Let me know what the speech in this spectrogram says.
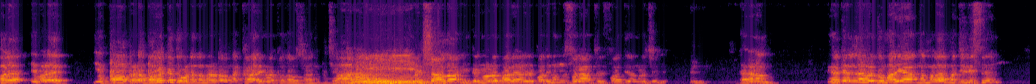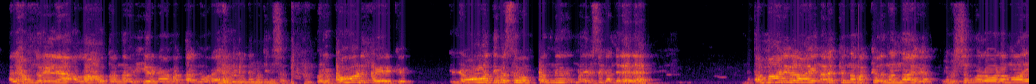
നമ്മൾ ഇവിടെ ഇപ്പാപ്പയുടെ പറക്കത്ത് കൊണ്ട് നമ്മളിവിടെ വന്ന കാര്യങ്ങളൊക്കെ ഒന്ന് അവസാനിപ്പിച്ചോട് നിങ്ങളോട് പറയാൻ ഒരു പതിനൊന്ന് സ്വലാത്തുൽ ഫാത്തി നമ്മൾ ചൊല്ലും. കാരണം നിങ്ങൾക്ക് എല്ലാവർക്കും അറിയാം നമ്മളെ മജ്ലിസ് അലഹമുല്ല അള്ളാഹു തന്ന വലിയൊരു നാമത്താൽ നൂറെ ഹബീബിന്റെ മജ്ലിസ്. ഒരുപാട് പേർക്ക് എല്ലാ ദിവസവും ഒന്ന് മജ്ലിസ് കണ്ടില്ലേ? അല്ലേ? തമ്മാടികളായി നടക്കുന്ന മക്കൾ നന്നാകുക. വർഷങ്ങളോളമായി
